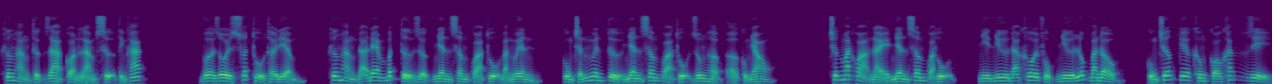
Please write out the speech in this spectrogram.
khương hằng thực ra còn làm sự t khác. Vừa rồi xuất thủ thời điểm, khương hằng đã đem bất tử dược nhân sâm quả thụ bản nguyên, cùng chấn nguyên tử nhân sâm quả thụ dung hợp ở cùng nhau. Trước mắt quả này nhân sâm quả thụ, nhìn như đã khôi phục như lúc ban đầu, cùng trước kia không có khác gì,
